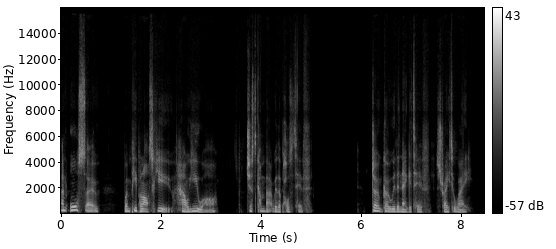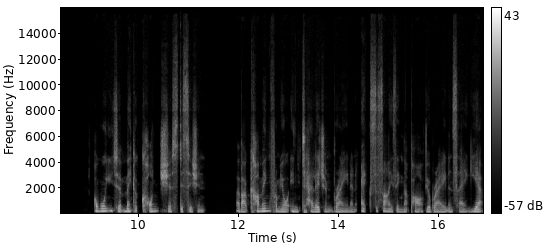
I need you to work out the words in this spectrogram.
And also, when people ask you how you are, just come back with a positive. Don't go with a negative straight away. I want you to make a conscious decision about coming from your intelligent brain and exercising that part of your brain and saying, Yeah,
